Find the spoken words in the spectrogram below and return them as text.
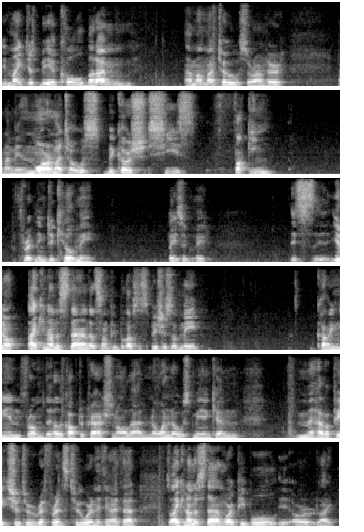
it might just be a cold, but I'm, I'm on my toes around her and I mean more on my toes because she's fucking threatening to kill me, basically. It's you know I can understand that some people are suspicious of me. Coming in from the helicopter crash and all that, and no one knows me and can have a picture to reference to or anything like that. So I can understand why people are like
